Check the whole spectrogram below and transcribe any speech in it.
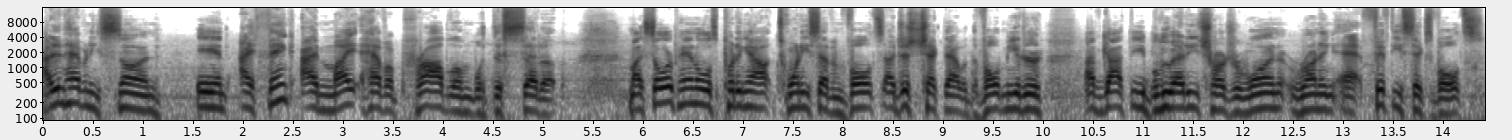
I didn't have any sun and I think I might have a problem with this setup. My solar panel is putting out 27 volts. I just checked that with the voltmeter. I've got the Bluetti Charger 1 running at 56 volts.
